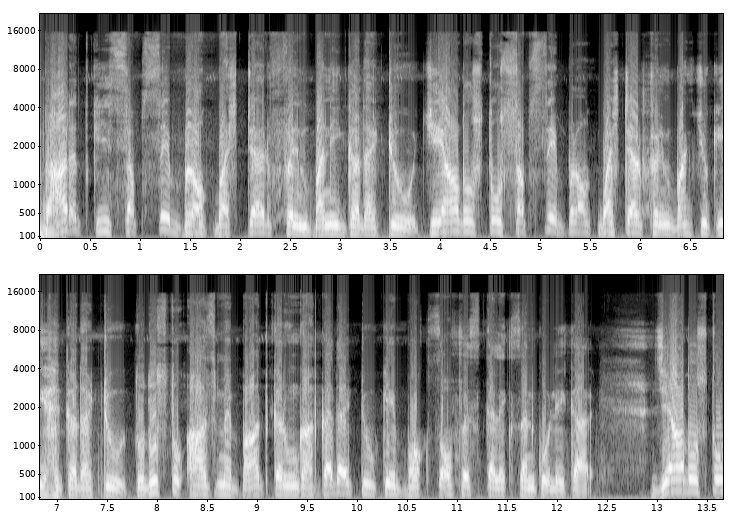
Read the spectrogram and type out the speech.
भारत की सबसे ब्लॉकबस्टर फ़िल्म बनी गदर टू। जी हाँ दोस्तों, सबसे ब्लॉकबस्टर फ़िल्म बन चुकी है गदर टू। तो दोस्तों, आज मैं बात करूँगा गदर टू के बॉक्स ऑफ़िस कलेक्शन को लेकर। जी हाँ दोस्तों,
